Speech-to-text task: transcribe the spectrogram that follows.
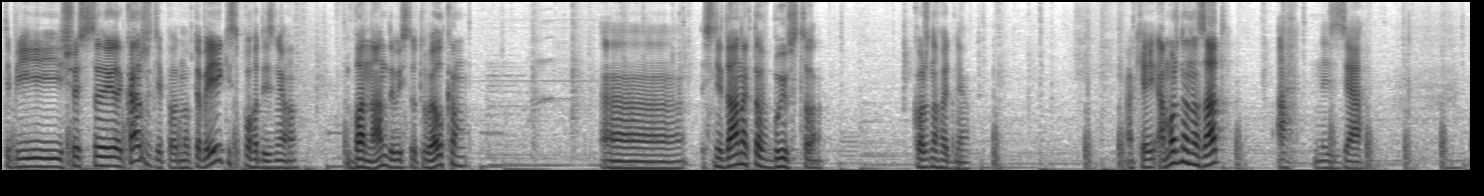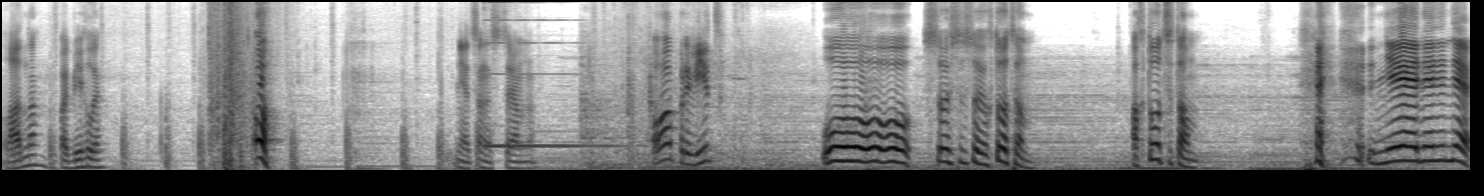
Тобі щось це каже, типу, ну в тебе є якісь спогади з нього? Банан, дивись, тут welcome. Е, сніданок та вбивство. Кожного дня. Окей, а можна назад? А, нельзя. Ладно, побігли. О! Ні, це не стрімно. О, привіт! О-о-о! Стой, стой, стой, хто там? А хто це там? Ні, ні, ні.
